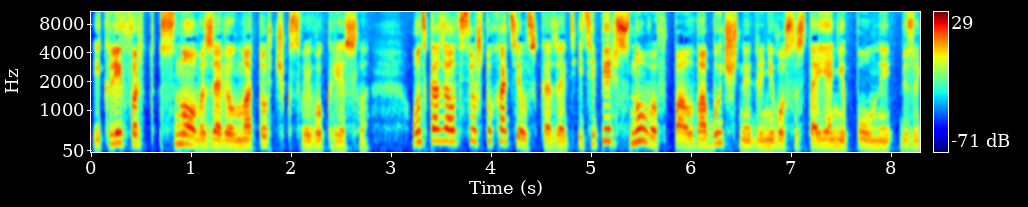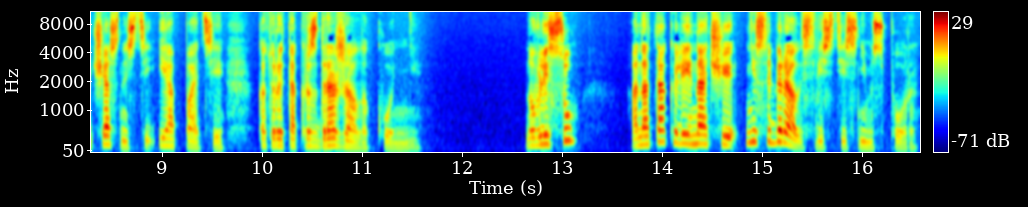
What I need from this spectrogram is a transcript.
И Клиффорд снова завел моторчик своего кресла. Он сказал все, что хотел сказать, и теперь снова впал в обычное для него состояние полной безучастности и апатии, которое так раздражало Конни. Но в лесу она так или иначе не собиралась вести с ним споры.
